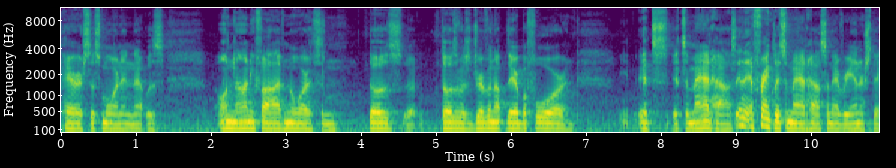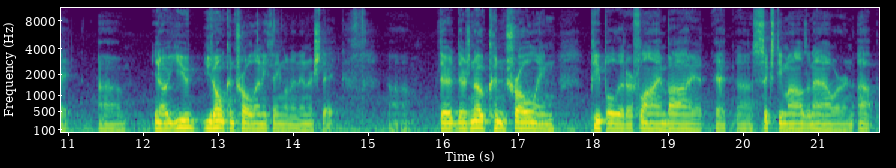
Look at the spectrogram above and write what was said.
Paris this morning, that was on 95 North, and those uh, those of us driven up there before, and it's it's a madhouse, and frankly, it's a madhouse on every interstate. Um, you know, you you don't control anything on an interstate. Um, there, there's no controlling people that are flying by at, at uh, 60 miles an hour and up.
